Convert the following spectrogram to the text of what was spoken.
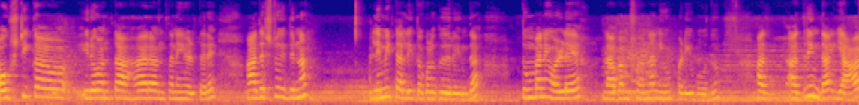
ಪೌಷ್ಟಿಕ ಇರುವಂಥ ಆಹಾರ ಅಂತಲೇ ಹೇಳ್ತಾರೆ. ಆದಷ್ಟು ಇದನ್ನು ಲಿಮಿಟಲ್ಲಿ ತಗೊಳ್ಳೋದ್ರಿಂದ ತುಂಬಾ ಒಳ್ಳೆಯ ಲಾಭಾಂಶವನ್ನು ನೀವು ಪಡೆಯಬಹುದು ಅದು, ಅದರಿಂದ ಯಾವ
